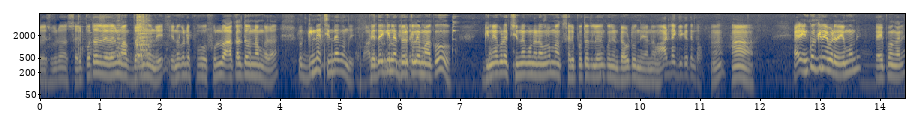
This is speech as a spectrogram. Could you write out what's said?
రైస్ కూడా సరిపోతుంది లేదని మాకు భయం ఉంది. ఎందుకంటే ఫుల్ ఆకలితో ఉన్నాం కదా. గిన్నె చిన్నగా ఉంది. పెద్ద గిన్నె దొరకలే మాకు. గిన్నె కూడా చిన్నగా ఉండడం వల్ల మాకు సరిపోతుంది లేదని కొంచెం డౌట్ ఉంది అన్నం. గిగ్గ తింటాం. అదే ఇంకో గిన్నె పెడదా ఏముంది? అయిపోగానే.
